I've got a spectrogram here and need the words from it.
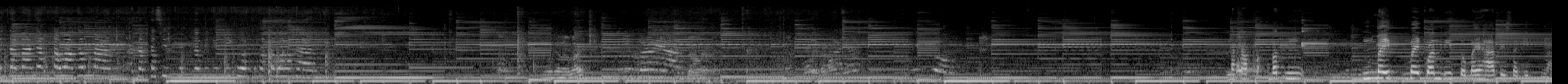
Tama lang tawagan man. Adaptasin po kami ni Nico at matawagan. Ano na lang? Nico yan. Nakapa, ba't may, may kwan dito, may hati sa gitna.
